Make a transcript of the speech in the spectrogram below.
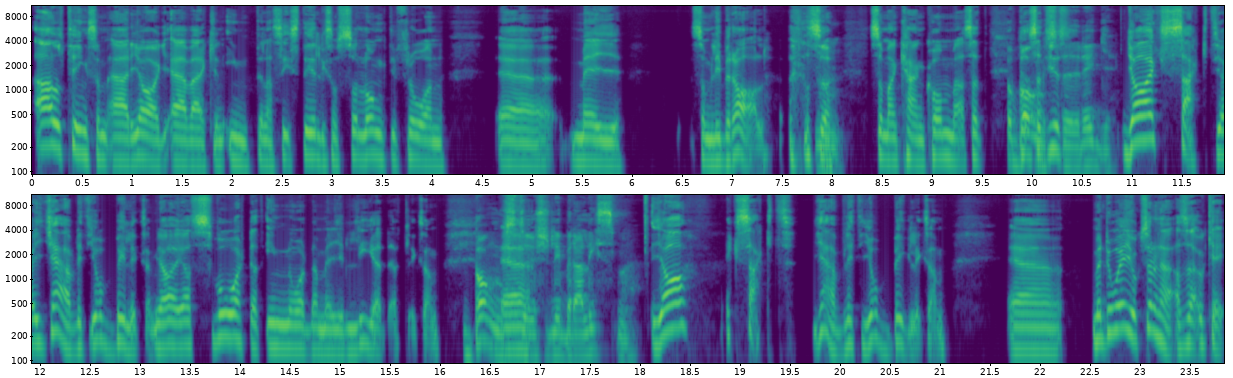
allting som är jag är verkligen inte nazist. Det är liksom så långt ifrån eh, mig som liberal alltså, Mm. som man kan komma. Så att, Och att just- bångstyrig. Ja, exakt. Jag är jävligt jobbig. Liksom. Jag, jag har svårt att inordna mig i ledet. Liksom. Bångstyrsliberalism. Ja, exakt. Jävligt jobbig liksom. Eh, men då är ju också den här, alltså, okej,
